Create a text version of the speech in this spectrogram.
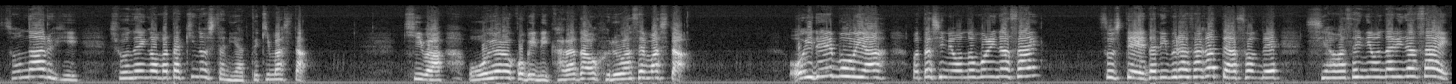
そんなある日、少年がまた木の下にやってきました。木は大喜びに体を震わせました。おいで、坊や、私にお登りなさい。そして枝にぶら下がって遊んで幸せにおなりなさい。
